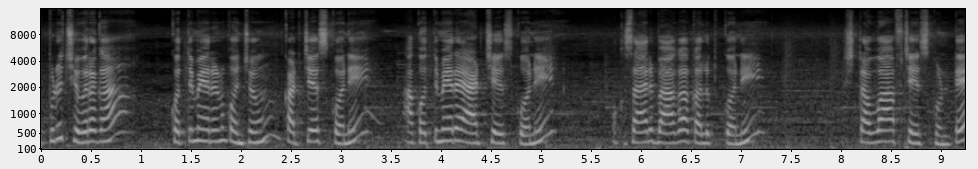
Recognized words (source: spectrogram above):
ఇప్పుడు చివరగా కొత్తిమీరను కొంచెం కట్ చేసుకొని ఆ కొత్తిమీర యాడ్ చేసుకొని ఒకసారి బాగా కలుపుకొని స్టవ్ ఆఫ్ చేసుకుంటే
